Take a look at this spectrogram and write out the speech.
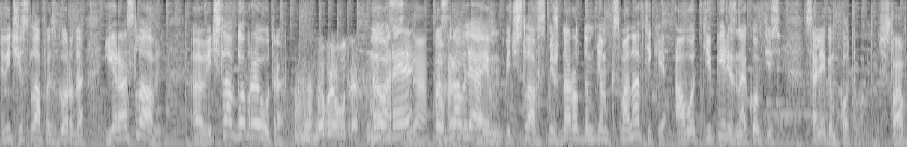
Вячеслав из города Ярославль. Э, Вячеслав, доброе утро. Доброе утро. Мы вас Доброе. Да, доброе поздравляем, Вячеслав, с Международным днем космонавтики. А вот теперь знакомьтесь с Олегом Котовым. Вячеслав,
